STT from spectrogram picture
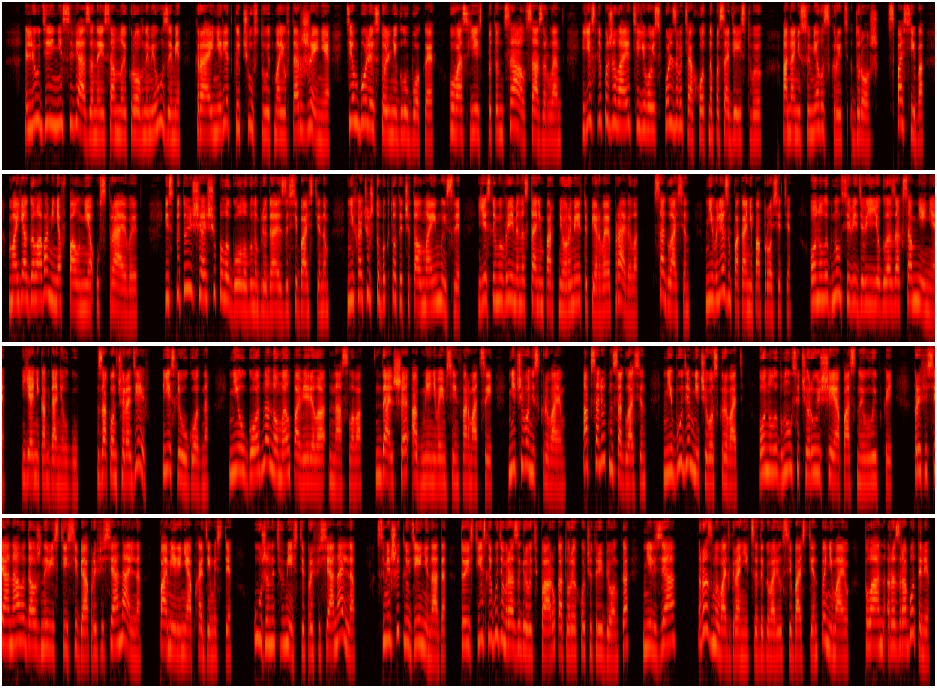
«Люди, не связанные со мной кровными узами, крайне редко чувствуют мое вторжение, тем более столь неглубокое. У вас есть потенциал, Сазерленд. Если пожелаете его использовать, охотно посодействую». Она не сумела скрыть дрожь. «Спасибо. Моя голова меня вполне устраивает». Испытующая ощупала голову, наблюдая за Себастьяном. «Не хочу, чтобы кто-то читал мои мысли. Если мы временно станем партнерами, это первое правило. Согласен. Не влезу, пока не попросите». Он улыбнулся, видя в ее глазах сомнения. «Я никогда не лгу. Закон чародеев? Если угодно». Не угодно, но Мел поверила на слово. «Дальше обмениваемся информацией. Ничего не скрываем». «Абсолютно согласен. Не будем ничего скрывать». Он улыбнулся чарующей и опасной улыбкой. «Профессионалы должны вести себя профессионально, по мере необходимости. Ужинать вместе профессионально? Смешить людей не надо. То есть, если будем разыгрывать пару, которая хочет ребенка, нельзя...» «Размывать границы», — договорил Себастьян. «Понимаю. План разработали?»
